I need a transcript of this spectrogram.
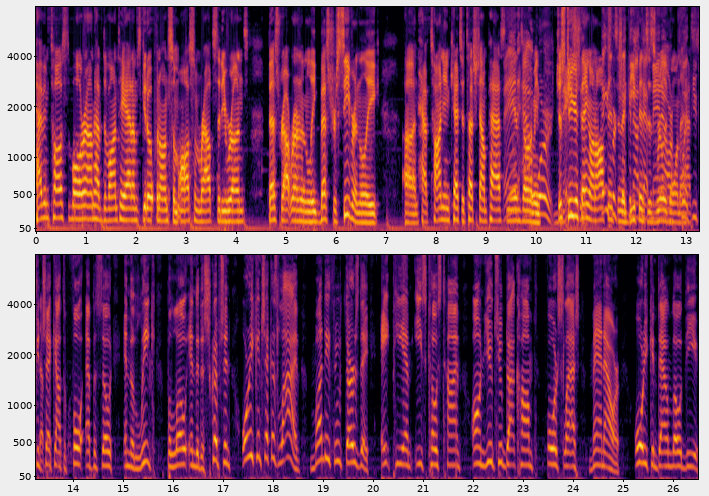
Have him toss the ball around. Have Davante Adams get open on some awesome routes that he runs. Best route runner in the league. Best receiver in the league uh, and have Tonyan catch a touchdown pass in the end zone. I mean, just nation. do your thing on offense, and the defense is really the one that has You can check out the full episode in the link below in the description, or you can check us live Monday through Thursday, 8 p.m. East Coast time on youtube.com forward slash man hour. Or you can download the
